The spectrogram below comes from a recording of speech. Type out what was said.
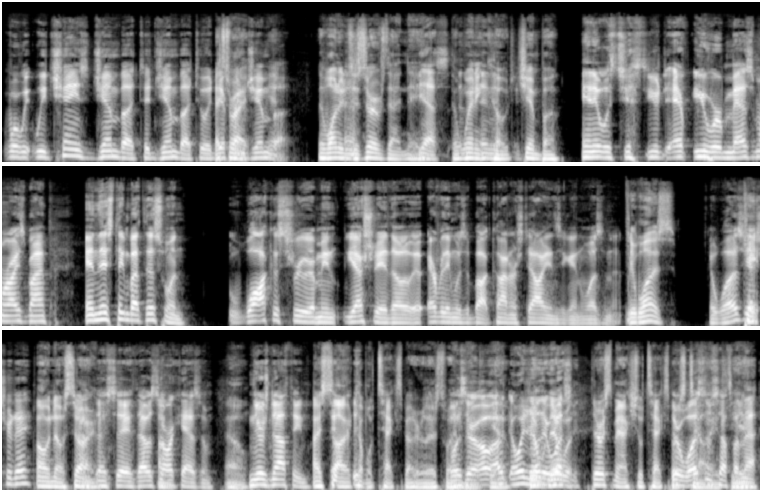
where we we changed Jimba to Jimba to a That's different right. Jimba. Yeah. The one who deserves that name. Yes. The And- winning and- coach, Jimba. and it was just you you were mesmerized by him. And this thing about this one, walk us through. I mean, yesterday though, everything was about Connor Stalions again, wasn't it? It was. It was Ta- yesterday. Oh, no, sorry. I say that was sarcasm. Oh. There's nothing. I saw a couple texts about it earlier. Was there? Oh, I- yeah. oh, I didn't know there was- was. There was some actual text. There was some stuff on yeah. that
